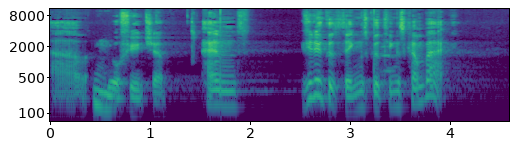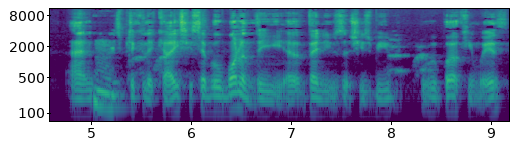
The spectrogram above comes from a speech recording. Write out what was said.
uh, mm. in your future." And if you do good things, good things come back. And mm. in this particular case, he said, well, one of the uh, venues that she's been working with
